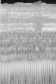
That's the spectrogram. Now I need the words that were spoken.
君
